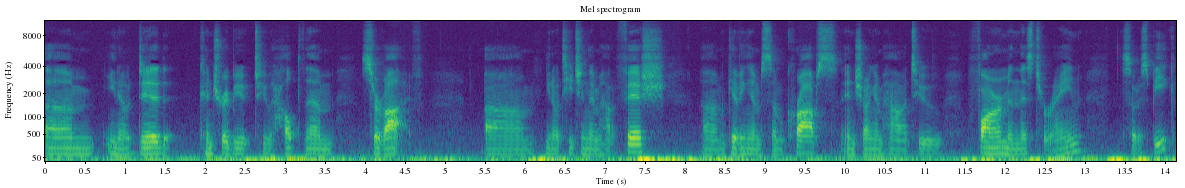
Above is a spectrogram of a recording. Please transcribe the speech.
um, you know, did contribute to help them survive um, you know, teaching them how to fish, um, giving them some crops, and showing them how to farm in this terrain, so to speak.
